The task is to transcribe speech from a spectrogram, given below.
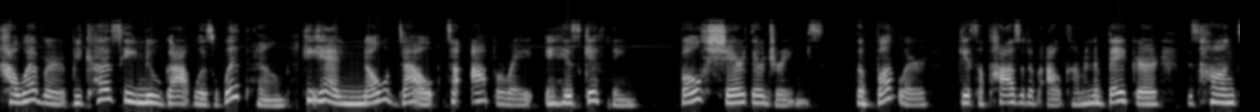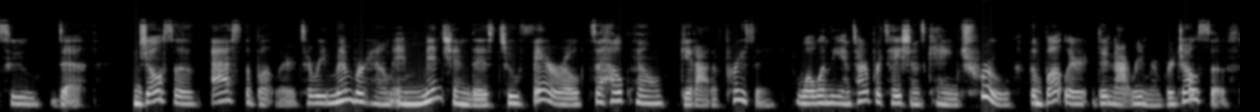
However, because he knew God was with him, he had no doubt to operate in his gifting. Both shared their dreams. The butler gets a positive outcome, and the baker is hung to death. Joseph asked the butler to remember him and mention this to Pharaoh to help him get out of prison. Well, when the interpretations came true, the butler did not remember Joseph.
